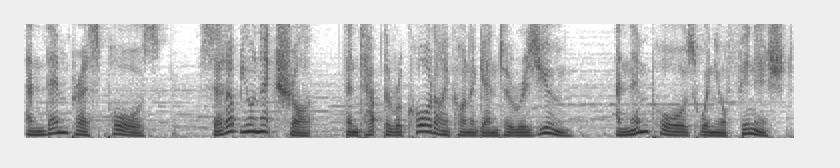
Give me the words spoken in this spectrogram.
and then press pause. Set up your next shot, then tap the record icon again to resume, and then pause when you're finished.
